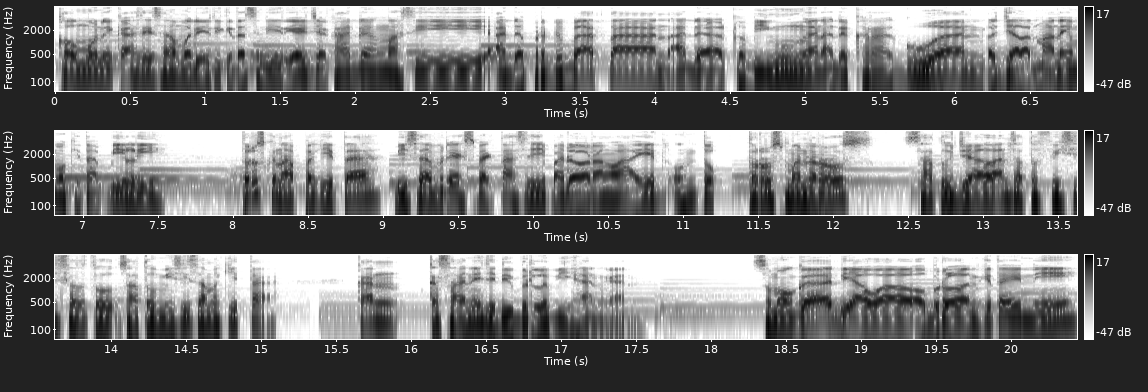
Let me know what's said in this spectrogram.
komunikasi sama diri kita sendiri aja kadang masih ada perdebatan, ada kebingungan, ada keraguan, eh, jalan mana yang mau kita pilih. Terus kenapa kita bisa berekspektasi pada orang lain untuk terus-menerus satu jalan, satu visi, satu satu misi sama kita? Kan kesannya jadi berlebihan kan. Semoga di awal obrolan kita ini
